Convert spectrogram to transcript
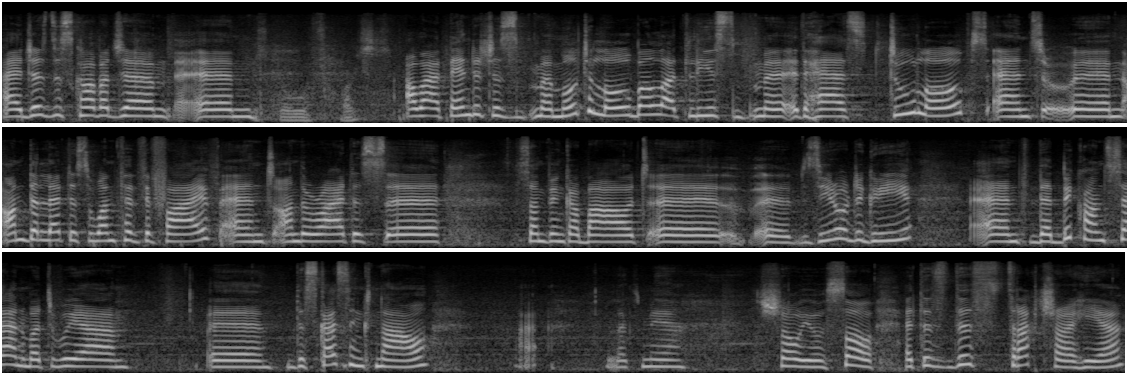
I just discovered um, um, our appendage is multilobal. At least it has two lobes, and um, on the left is 135, and on the right is uh, something about uh, uh, zero degree. And the big concern, what we are uh, discussing now, uh, let me show you. So it is this structure here.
